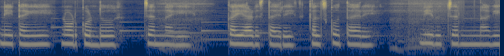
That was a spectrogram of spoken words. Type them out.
ನೀಟಾಗಿ ನೋಡಿಕೊಂಡು ಚೆನ್ನಾಗಿ ಕೈ ಆಡಿಸ್ತಾ ಇರಿ ಇರಿ ನೀರು ಚೆನ್ನಾಗಿ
